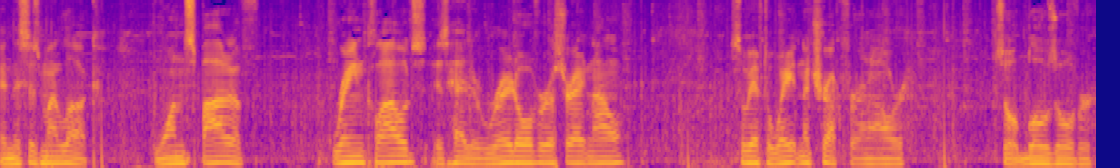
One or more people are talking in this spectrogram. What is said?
And this is my luck. One spot of rain clouds is headed right over us right now. So we have to wait in the truck for an hour so it blows over.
